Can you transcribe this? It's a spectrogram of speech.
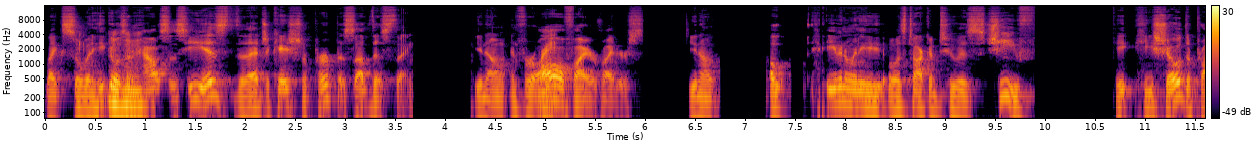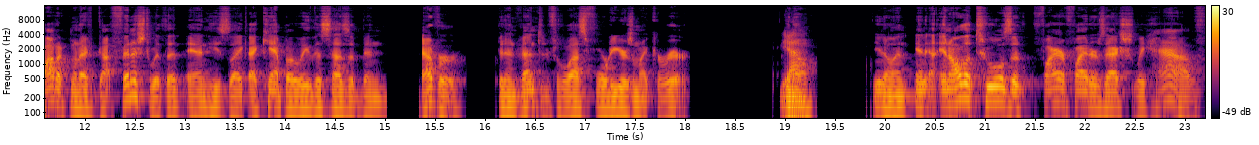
Like so when he goes mm-hmm. in houses, he is the educational purpose of this thing. You know, and for right. all firefighters, you know, even when he was talking to his chief, he he showed the product when I got finished with it and he's like, "I can't believe this hasn't been ever been invented for the last 40 years of my career." Yeah. You know, you know and, and, and all the tools that firefighters actually have,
